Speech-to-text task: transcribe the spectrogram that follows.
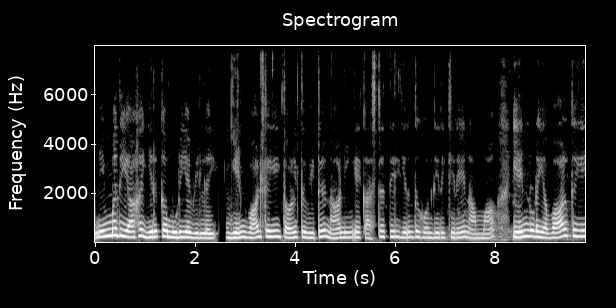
நிம்மதியாக இருக்க முடியவில்லை. என் வாழ்க்கையை தொலைத்துவிட்டு நான் இங்கே கஷ்டத்தில் இருந்து கொண்டிருக்கிறேன் அம்மா. என்னுடைய வாழ்க்கையை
